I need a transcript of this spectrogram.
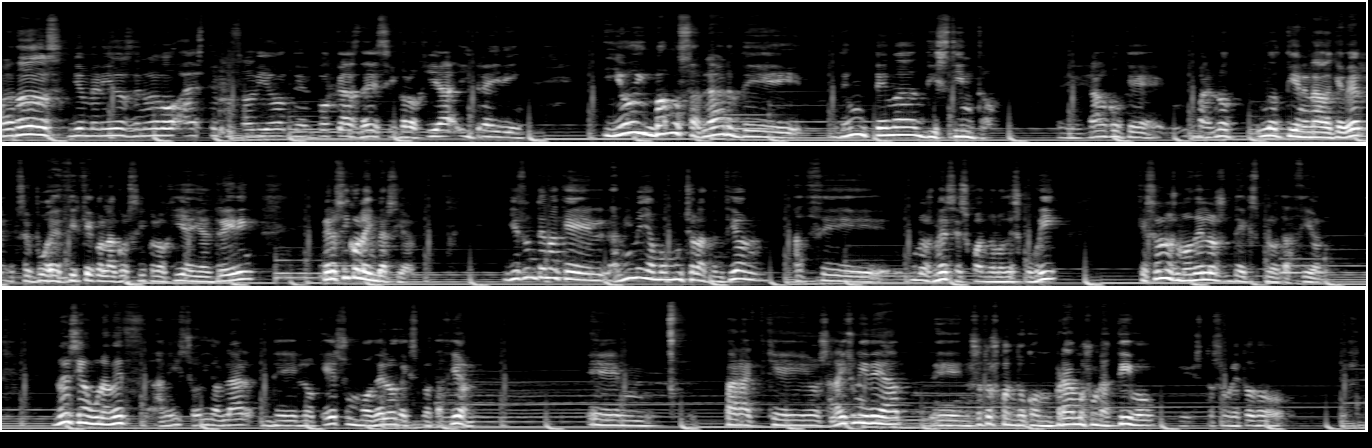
Hola a todos, bienvenidos de nuevo a este episodio del podcast de psicología y trading. Y hoy vamos a hablar de, un tema distinto, eh, algo que no, no tiene nada que ver, se puede decir que con la psicología y el trading, pero sí con la inversión. Y es un tema que a mí me llamó mucho la atención hace unos meses cuando lo descubrí, que son los modelos de explotación. No sé si alguna vez habéis oído hablar de lo que es un modelo de explotación. Em, para que os hagáis una idea, eh, nosotros cuando compramos un activo, esto sobre todo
